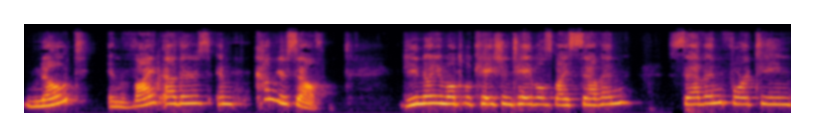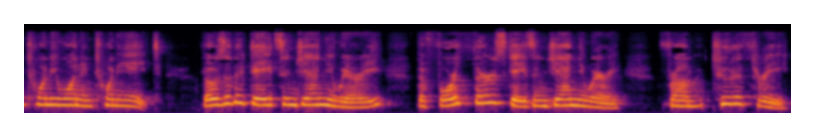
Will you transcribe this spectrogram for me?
note, invite others, and come yourself. Do you know your multiplication tables by 7? 7, 14, 21, and 28. Those are the dates in January, the fourth Thursdays in January from 2 to 3.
